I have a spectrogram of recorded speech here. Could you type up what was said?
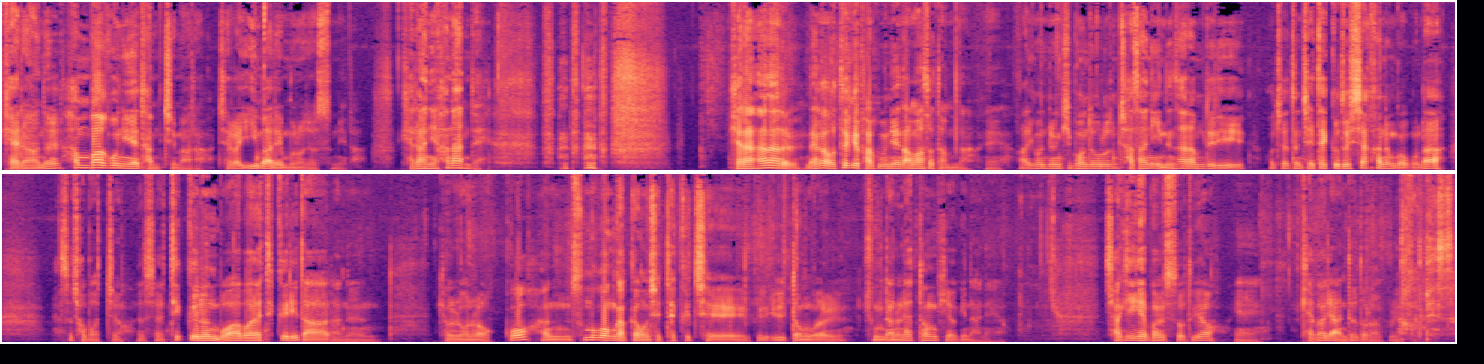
계란을 한 바구니에 담지 마라. 제가 이 말에 무너졌습니다. 계란이 하나인데. 계란 하나를 내가 어떻게 바구니에 남아서 담나. 예. 아, 이건 좀 기본적으로 좀 자산이 있는 사람들이 어쨌든 재테크도 시작하는 거구나. 해서 접었죠. 그래서 티끌은 모아봐야 티끌이다라는 결론을 얻고 한 20권 가까운 재테크 책을 읽던 걸 중단을 했던 기억이 나네요. 자기 개발서도요, 예, 개발이 안 되더라고요. 그래서.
